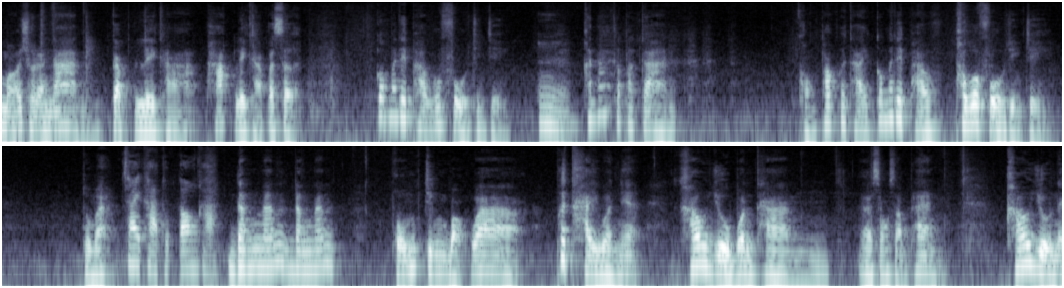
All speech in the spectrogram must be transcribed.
หมอชลนานกับเลขาพักเลขาประเสริฐ ก็ไม่ได้ powerful จริงอืมๆ คณะกรรมการของพรรคเพื่อไทยก็ไม่ได้ pow- powerful จริง ๆ ถูกไหมใช่ค่ะ ถูกต้องค่ะ ดังนั้นดังนั้นผมจึงบอกว่าเพื่อไทยวันเนี้ยเขาอยู่บนทางเอ่อสองสามแพร่ง เขาอยู่ใน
